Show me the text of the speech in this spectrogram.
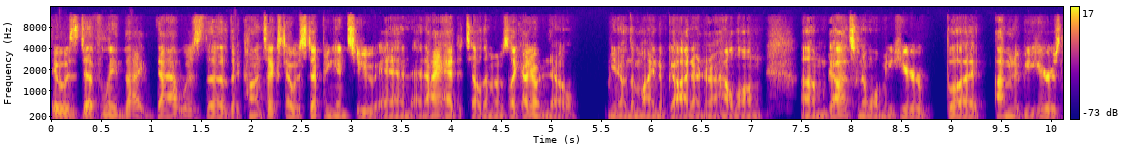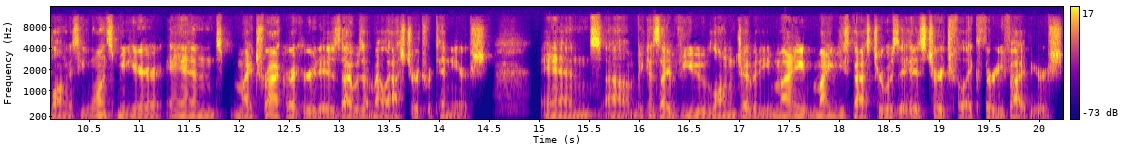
it was definitely like that was the the context I was stepping into and and I had to tell them I was like I don't know you know in the mind of God I don't know how long um, God's going to want me here but I'm going to be here as long as he wants me here and my track record is I was at my last church for 10 years. And um, because I view longevity my my youth pastor was at his church for like 35 years.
